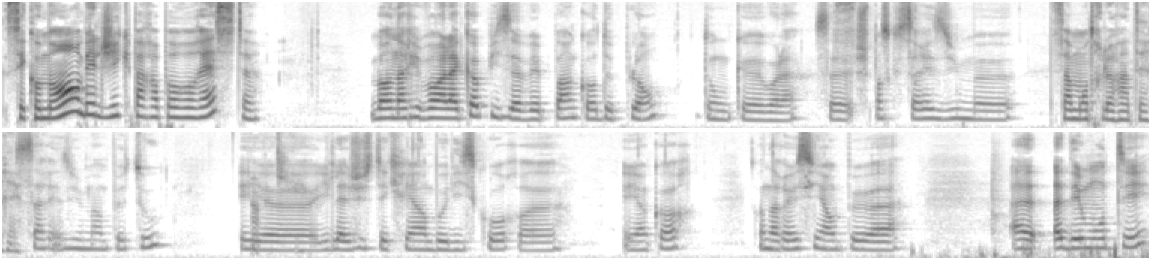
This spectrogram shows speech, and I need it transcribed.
C'est comment en Belgique par rapport au reste? Ben, En arrivant à la COP, ils n'avaient pas encore de plan. Donc voilà, je pense que ça résume... ça montre leur intérêt. Ça résume un peu tout. Et euh, il a juste écrit un beau discours, euh, et encore, qu'on a réussi un peu à, à, démonter.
